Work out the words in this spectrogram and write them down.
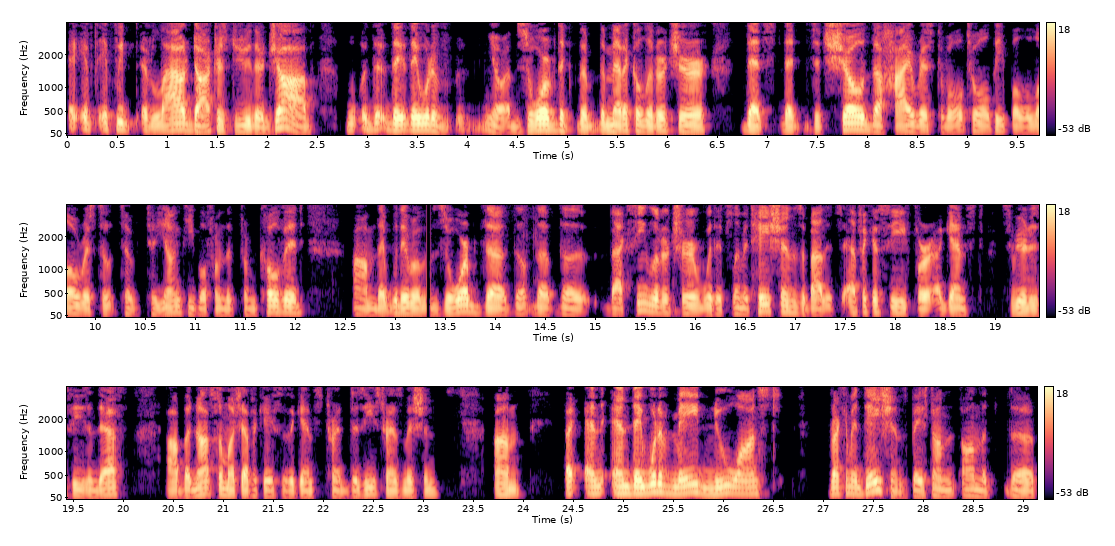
if if we allowed doctors to do their job, they they would have you know absorbed the, the, the, medical literature that's that that showed the high risk of old to old people, the low risk to, to, to young people from the from COVID. Um, that they would have absorbed the, the, the the vaccine literature with its limitations about its efficacy for against severe disease and death, uh, but not so much efficacious against tra- disease transmission. Um, and and they would have made nuanced recommendations based on on the, the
